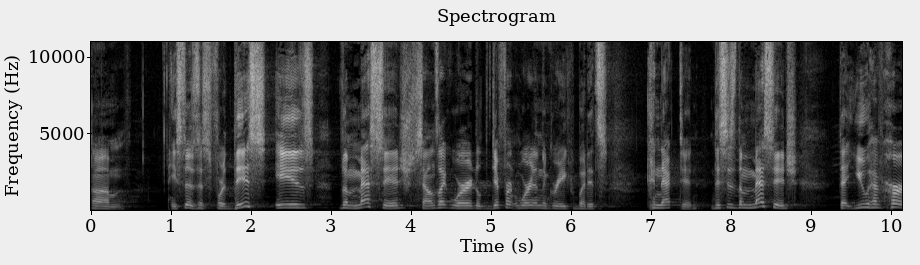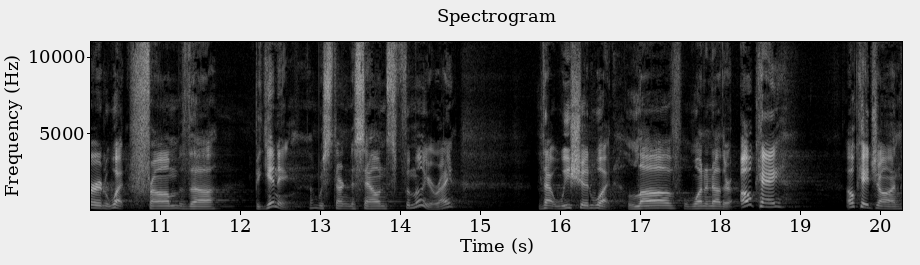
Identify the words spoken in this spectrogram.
um, he says this For this is the message, sounds like word, different word in the Greek, but it's connected. This is the message that you have heard, what? From the beginning. We're starting to sound familiar, right? That we should what? Love one another. Okay, okay, John.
